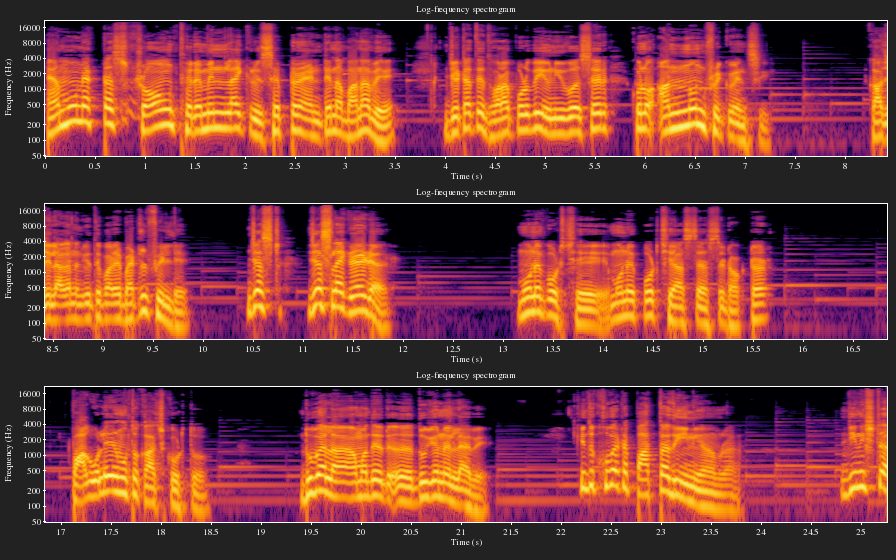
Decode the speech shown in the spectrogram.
এমন একটা strong theremin like receptor antenna বানাবে, যেটাতে ধরা পড়বে ইউনিভার্সের কোনো আননোন ফ্রিকোয়েন্সি কাজে লাগানো যেতে পারে ব্যাটলফিল্ডে জাস্ট জাস্ট লাইক রাইডার মনে পড়ছে মনে পড়ছে আস্তে আস্তে ডক্টর পাগলের মতো কাজ করত। দুবেলা আমাদের দুজনের ল্যাবে কিন্তু খুব একটা পাত্তা দিইনি আমরা। জিনিসটা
